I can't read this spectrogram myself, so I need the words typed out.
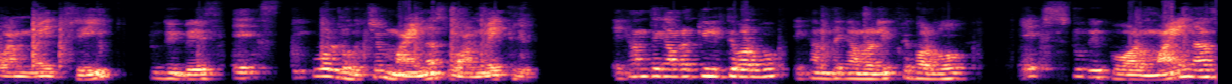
one by three to the base x equal to হচ্ছে মাইনাস ওয়ান বাই থ্রি এখান থেকে আমরা কি লিখতে পারব? এখান থেকে আমরা লিখতে পারব x to the power minus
